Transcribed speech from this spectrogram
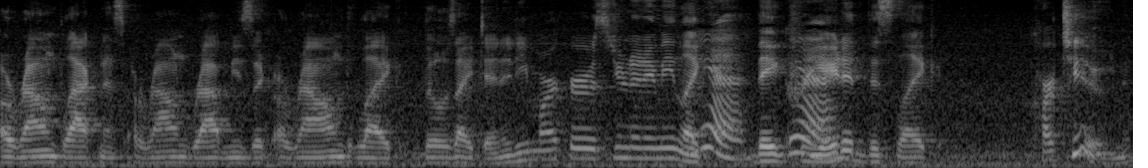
around blackness, around rap music, around like those identity markers. You know what I mean? Like Yeah, they yeah. created this like cartoon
